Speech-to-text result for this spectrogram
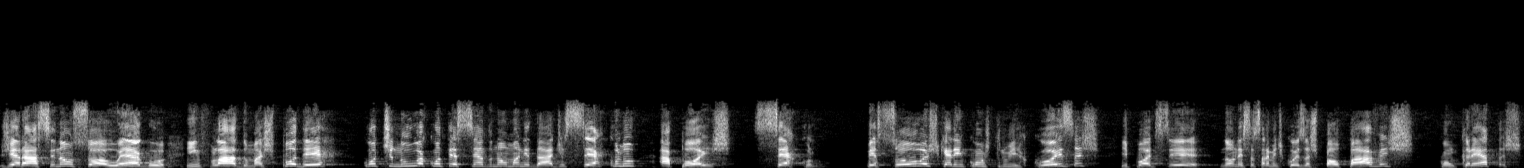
gerasse não só o ego inflado, mas poder, continua acontecendo na humanidade século após século. Pessoas querem construir coisas, e pode ser não necessariamente coisas palpáveis, concretas,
